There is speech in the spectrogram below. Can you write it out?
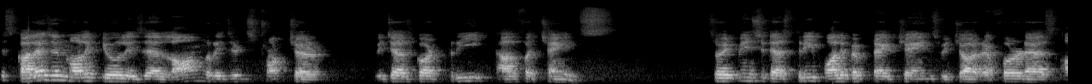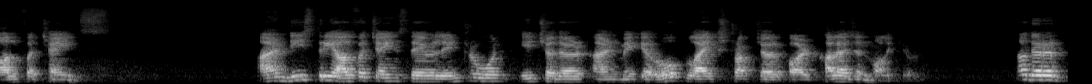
This collagen molecule is a long rigid structure which has got three alpha chains. So it means it has three polypeptide chains which are referred as alpha chains. And these three alpha chains they will interwound each other and make a rope-like structure called collagen molecule. Now there are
